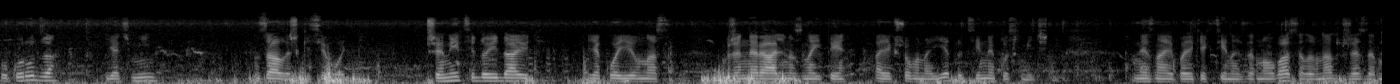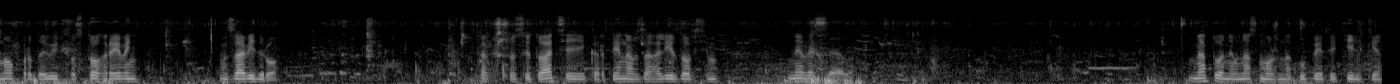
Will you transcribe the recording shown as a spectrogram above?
кукурудза, ячмінь, залишки сьогодні. Пшениці доїдають, якої у нас вже нереально знайти. А якщо вона є, то ціни космічні. Не знаю по яких цінах зерно у вас, але в нас вже зерно продають по 100 гривень за відро. Так що ситуація і картина взагалі зовсім не весела. На тони в нас можна купити тільки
